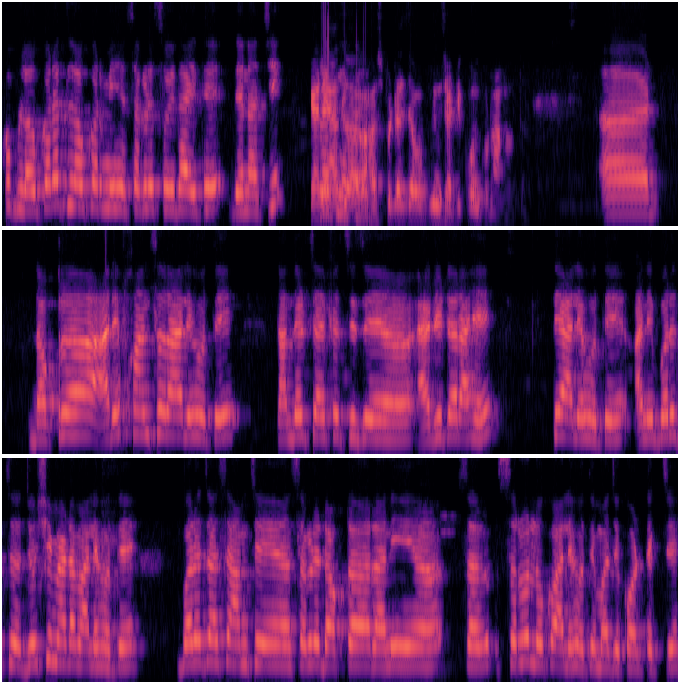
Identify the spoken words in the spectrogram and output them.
खूप लवकरात लवकर मी हे सगळे सुविधा इथे देण्याची. हॉस्पिटलच्या ओपनिंगसाठी कोण कोण आलं होतं? डॉक्टर आरिफ खान सर आले होते. नांदेड एसचे जे ॲडिटर आहे ते आले होते आणि बरेच जोशी मॅडम आले होते. बरेच असे आमचे सगळे डॉक्टर आणि सर सर्व लोक आले होते माझे कॉन्टॅक्टचे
